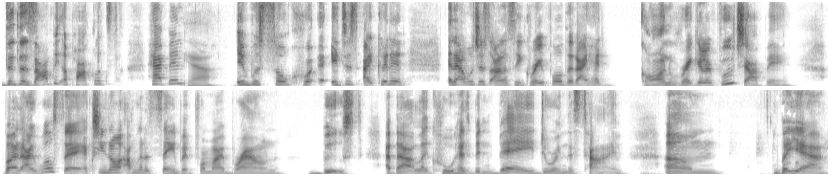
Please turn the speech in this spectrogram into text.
did the zombie apocalypse happen? Yeah. It was so cr- it just I couldn't and I was just honestly grateful that I had gone regular food shopping. But I will say, actually, you know what? I'm gonna save it for my brown boost about like who has been bay during this time. Um, but yeah,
